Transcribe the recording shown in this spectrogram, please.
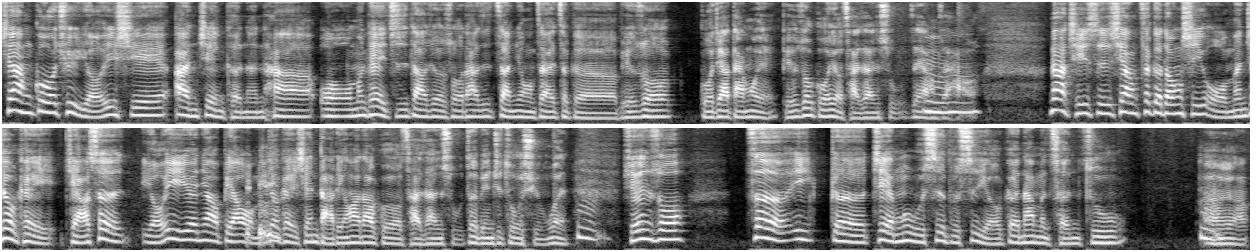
像过去有一些案件，可能他我我们可以知道，就是说他是占用在这个，比如说国家单位，比如说国有财产署这样子好了。嗯、那其实像这个东西，我们就可以假设有意愿要标，我们就可以先打电话到国有财产署这边去做询问。嗯，询问说这一个建物是不是有跟他们承租？嗯。呃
